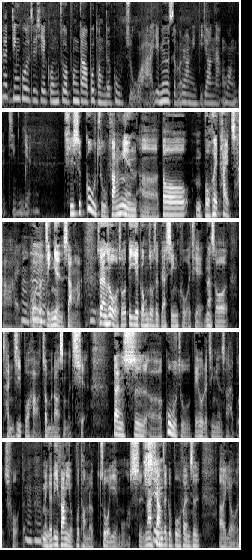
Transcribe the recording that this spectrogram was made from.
那经过这些工作，碰到不同的雇主啊，有没有什么让你比较难忘的经验？其实雇主方面，呃，都不会太差，欸，我的经验上啦。嗯，虽然说我说第一个工作是比较辛苦，而且那时候成绩不好，赚不到什么钱。但是呃，雇主给我的经验是还不错的。嗯、每个地方有不同的作业模式。那像这个部分是呃，有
